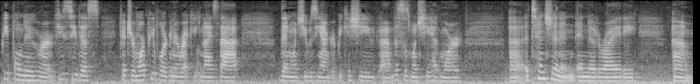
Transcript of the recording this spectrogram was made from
People knew her. If you see this picture, more people are going to recognize that than when she was younger because she, um, this is when she had more uh, attention and, and notoriety. Um,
